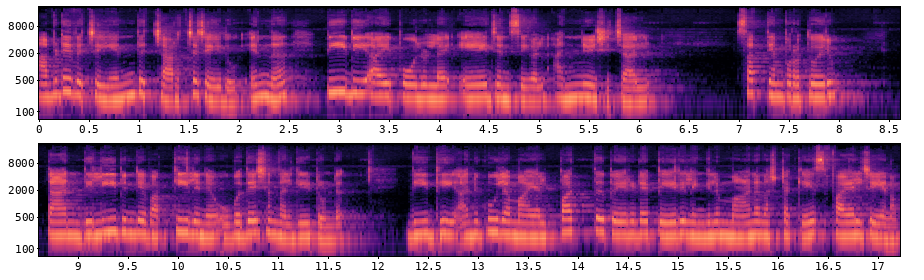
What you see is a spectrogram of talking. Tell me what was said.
അവിടെ വെച്ച് എന്ത് ചർച്ച ചെയ്തു എന്ന് പി ബി ഐ പോലുള്ള ഏജൻസികൾ അന്വേഷിച്ചാൽ സത്യം പുറത്തുവരും താൻ ദിലീപിന്റെ വക്കീലിന് ഉപദേശം നൽകിയിട്ടുണ്ട്. വിധി അനുകൂലമായാൽ പത്ത് പേരുടെ പേരിലെങ്കിലും മാനനഷ്ട കേസ് ഫയൽ ചെയ്യണം.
